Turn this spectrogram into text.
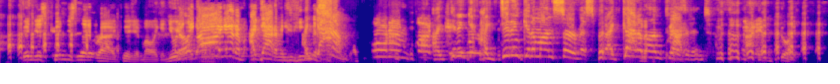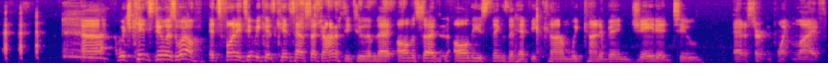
couldn't just couldn't just let it ride, could you, Mulligan? You were like, oh, I got him, I got him. He, he I got him. Him. I didn't get I didn't get him on service, but I got him on president. got him good. Uh, which kids do as well. It's funny too because kids have such honesty to them that all of a sudden, all these things that had become we'd kind of been jaded to at a certain point in life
